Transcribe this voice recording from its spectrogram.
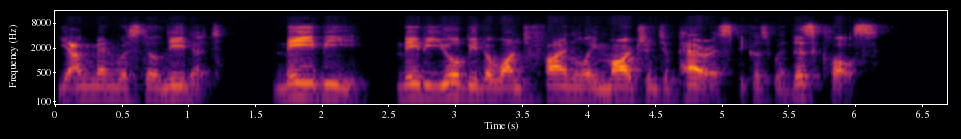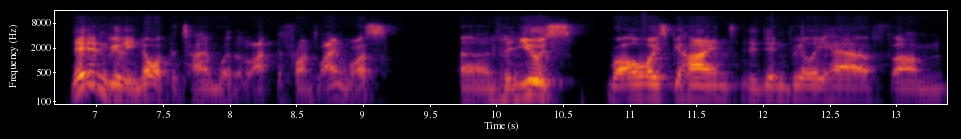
young men were still needed. Maybe, maybe you'll be the one to finally march into Paris because we're this close. They didn't really know at the time where the, the front line was. Uh, mm-hmm. The news were always behind. They didn't really have um,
